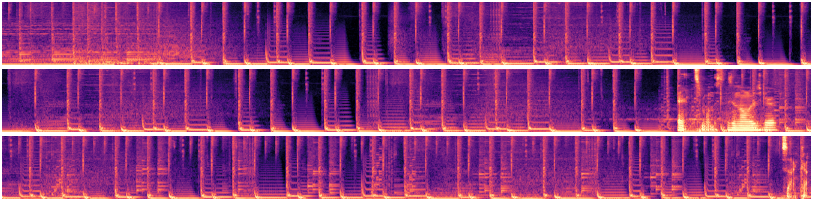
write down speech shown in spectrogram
More, this isn't always good. Saka.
